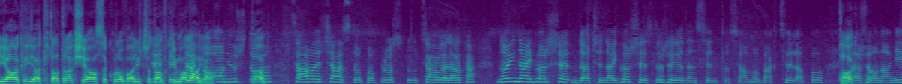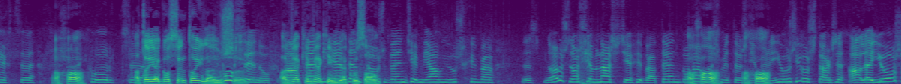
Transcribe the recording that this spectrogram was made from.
jak, jak w Tatrach się asekurowali, czy tam w Przy Himalajach. Tak, bo on już to Tak. cały czas, to po prostu całe lata. No i najgorsze, znaczy najgorsze jest to, że jeden syn to samo, bakcyla, po, Tak? ta żona nie chce, Aha. kurczę. A to jego syn to ile już? Dwóch e, synów. a w jakim- w ten jakim wieku są? już będzie miał już chyba, no już 18 chyba ten, bo Aha, dawnośmy też aha. nie byli. Już, już, także, ale już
